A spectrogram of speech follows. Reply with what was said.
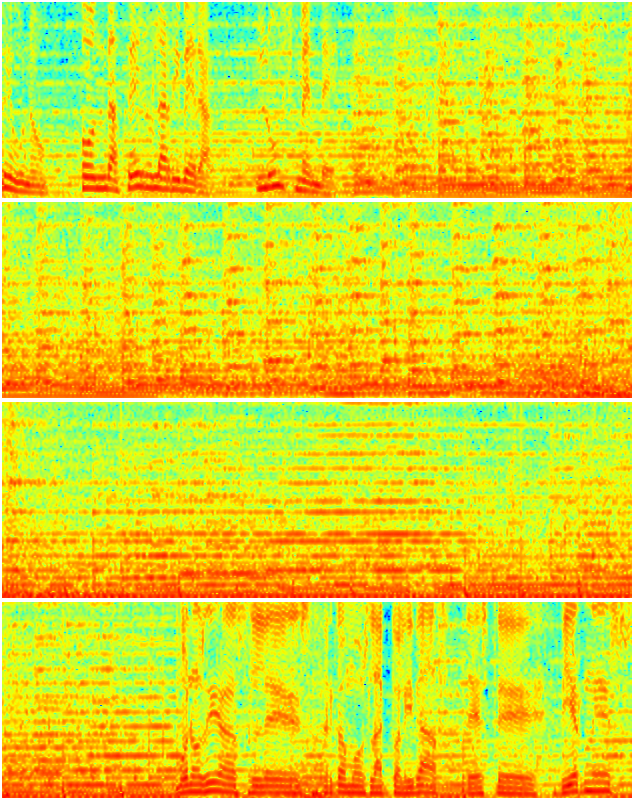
de uno. Onda Cero La Ribera. Luis Méndez. Buenos días, les acercamos la actualidad de este viernes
